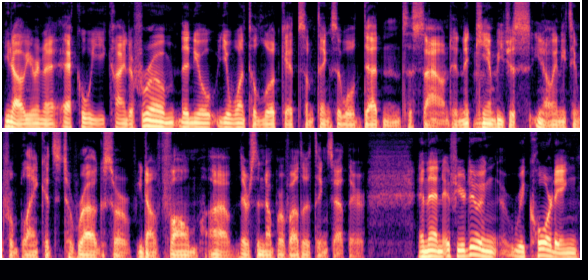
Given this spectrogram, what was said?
you know, you're in an echoey kind of room, then you'll you want to look at some things that will deaden the sound, and it can mm-hmm. be just you know anything from blankets to rugs or you know foam. Uh, there's a number of other things out there and then if you're doing recording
